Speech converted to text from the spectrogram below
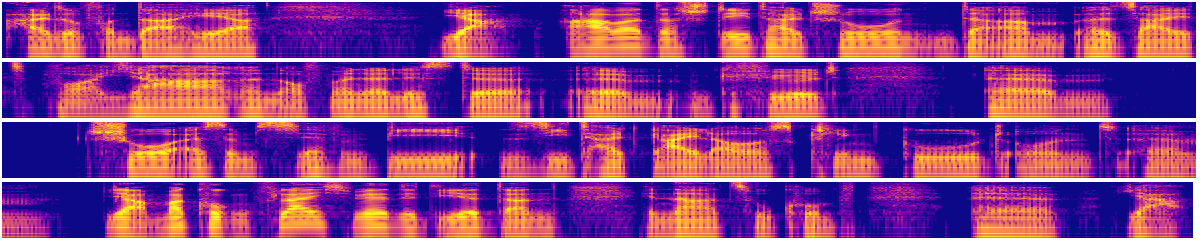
Also von daher, ja, aber das steht halt schon da äh, seit boah, Jahren auf meiner Liste ähm, gefühlt. Ähm, Shure SM7B sieht halt geil aus, klingt gut und ähm, ja, mal gucken. Vielleicht werdet ihr dann in naher Zukunft äh, ja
